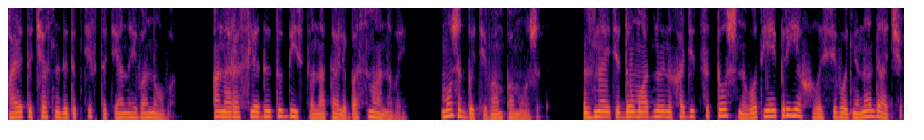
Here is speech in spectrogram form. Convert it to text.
а это частный детектив Татьяна Иванова. Она расследует убийство Натальи Басмановой. Может быть, и вам поможет. Знаете, дома одной находиться тошно, вот я и приехала сегодня на дачу,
